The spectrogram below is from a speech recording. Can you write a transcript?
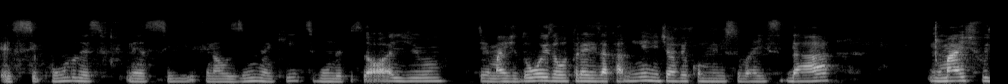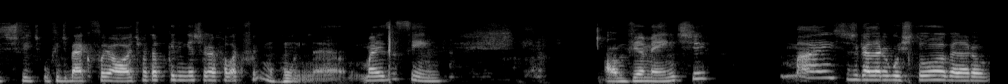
esse segundo, nesse, nesse finalzinho aqui, segundo episódio. Tem mais dois ou três a caminho, a gente vai ver como isso vai se dar. Mas o feedback foi ótimo, até porque ninguém chegou a falar que foi ruim, né? Mas assim, obviamente. Mas a galera gostou, a galera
